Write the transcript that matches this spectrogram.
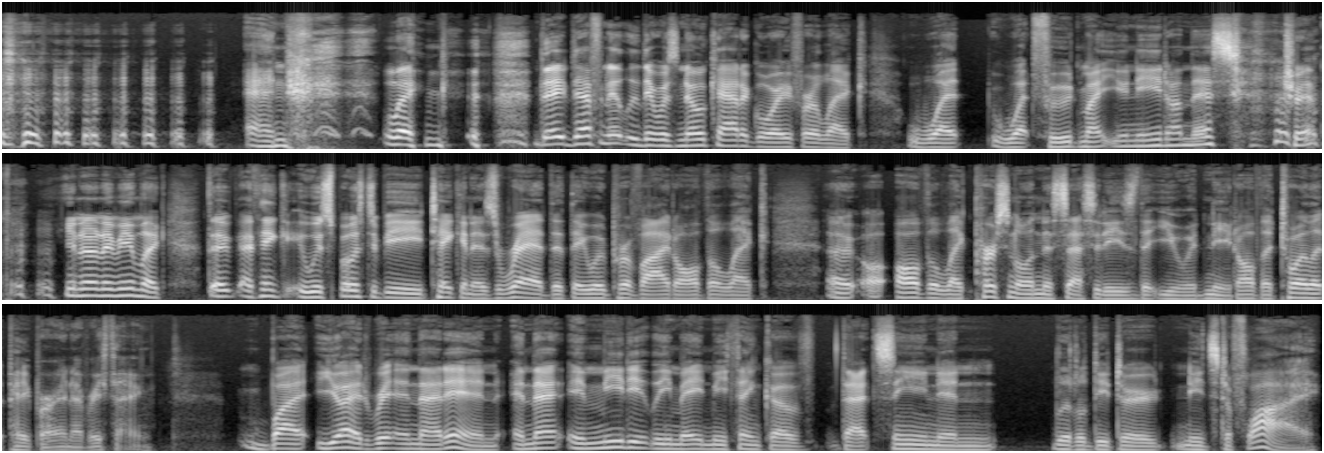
and like they definitely there was no category for like what what food might you need on this trip. you know what I mean? Like they, I think it was supposed to be taken as read that they would provide all the like uh, all- the like personal necessities that you would need, all the toilet paper and everything but you had written that in, and that immediately made me think of that scene in Little Dieter Needs to Fly,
